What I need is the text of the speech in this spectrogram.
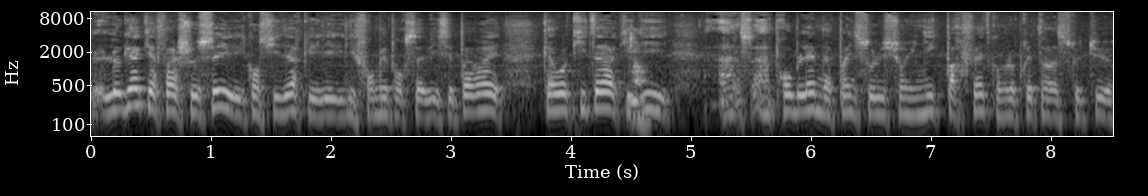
Le gars qui a fait HEC, il considère qu'il est, formé pour sa vie. C'est pas vrai. Kawakita qui dit un, un problème n'a pas une solution unique, parfaite, comme le prétend la structure.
